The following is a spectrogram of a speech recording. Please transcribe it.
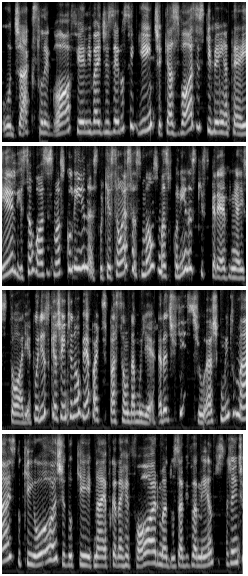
O Jacques Legoff, ele vai dizer o seguinte, que as vozes que vêm até ele são vozes masculinas, porque são essas mãos masculinas que escrevem a história. Por isso que a gente não vê a participação da mulher. Era difícil, acho que muito mais do que hoje, do que na época da reforma, dos avivamentos, a gente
